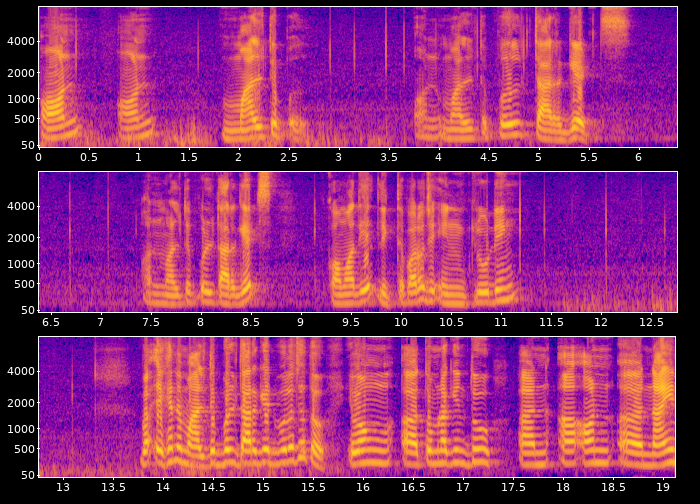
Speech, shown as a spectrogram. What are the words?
on on multiple on multiple targets, on multiple targets comma দিয়ে লিখতে পারো যে ইনক্লুডিং বা এখানে মাল্টিপল টার্গেট বলেছে তো, এবং তোমরা কিন্তু অন নাইন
